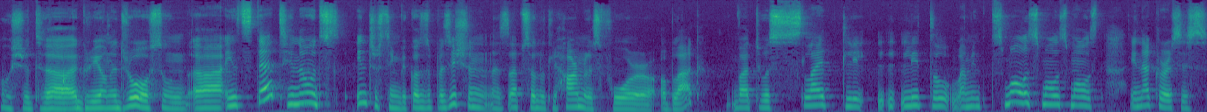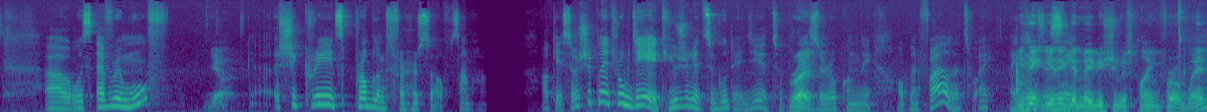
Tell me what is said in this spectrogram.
we should uh, agree on a draw soon. Uh, instead, you know, it's interesting because the position is absolutely harmless for a black, but with slightly little, I mean, smallest, smallest, smallest inaccuracies uh, with every move Yeah. she creates problems for herself somehow. Okay, so she played rook d8. Usually, it's a good idea to place Right. the rook on the open file. That's why I You think you think that maybe she was playing for a win?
